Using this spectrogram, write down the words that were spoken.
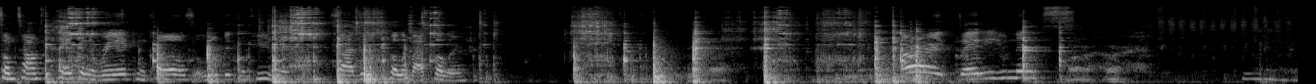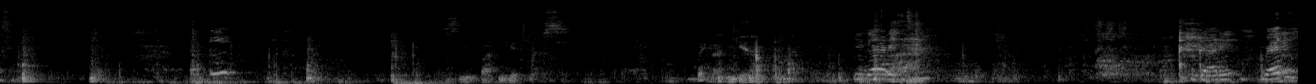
Sometimes the pink and the red can cause a little bit confusion. So I do it color by color. All right, Daddy, you next. All right, all right. Mm. See if I can get this. Get it. You got it. You got it. Ready?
